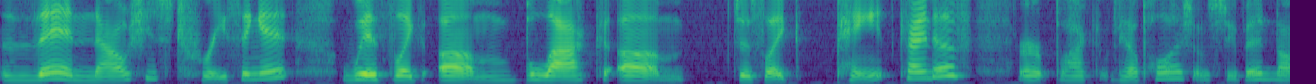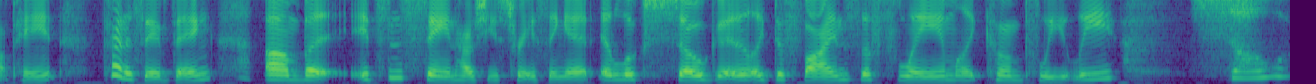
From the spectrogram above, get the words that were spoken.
then now she's tracing it with like um black um just like paint kind of or black nail polish i'm stupid not paint kind of same thing. Um but it's insane how she's tracing it. It looks so good. It like defines the flame like completely. So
